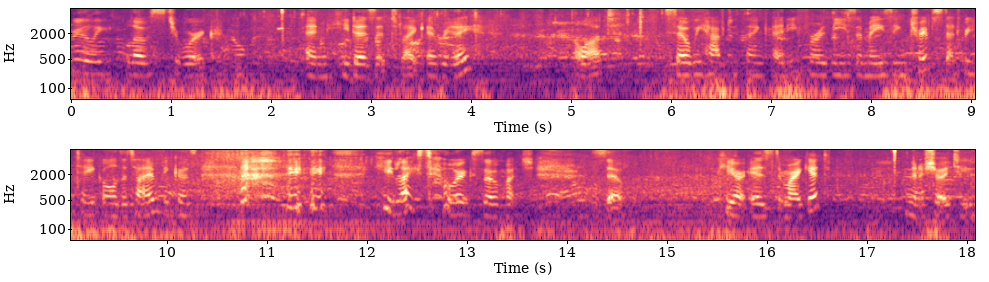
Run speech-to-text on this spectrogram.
really loves to work and he does it like every day a lot so we have to thank Eddie for these amazing trips that we take all the time because he likes to work so much. So here is the market. I'm gonna show it to you.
